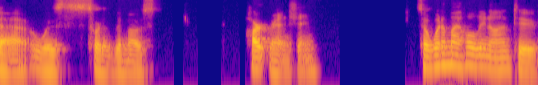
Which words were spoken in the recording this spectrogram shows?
uh, was sort of the most heart wrenching. So, what am I holding on to?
